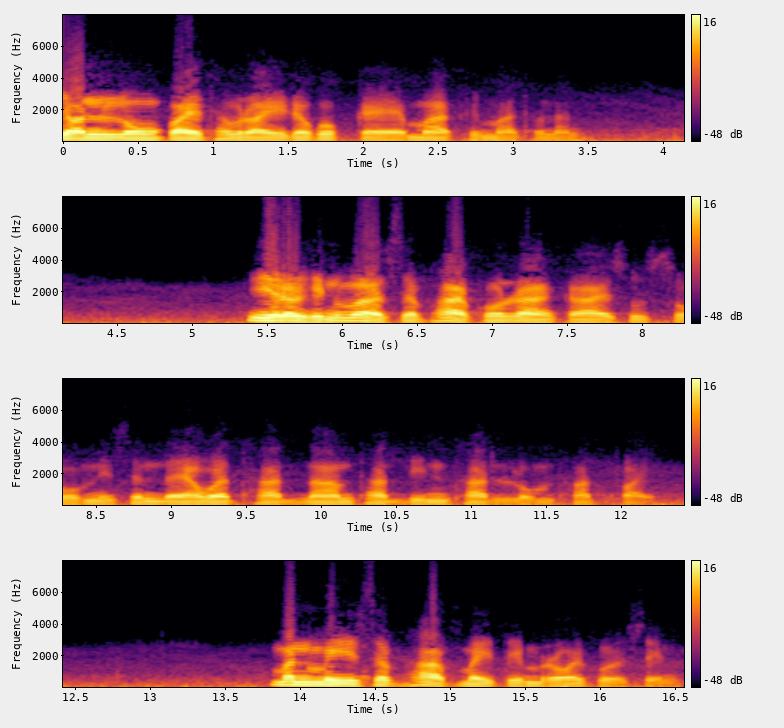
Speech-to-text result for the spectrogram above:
ย่อนลงไปเท่าไรเราก็แก่มากขึ้นมาเท่านั้น นี่เราเห็นว่าสภาพของร่างกายสุดโสมนี่แสดงว่าธาตุน้ำธาตุดินธาตุลมธาตุไฟ มันมีสภาพไม่เต็มร้อยเปอร์เซ็นต์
